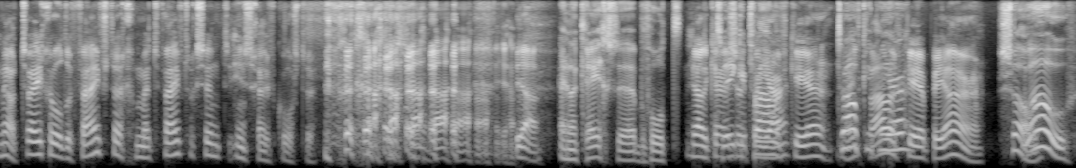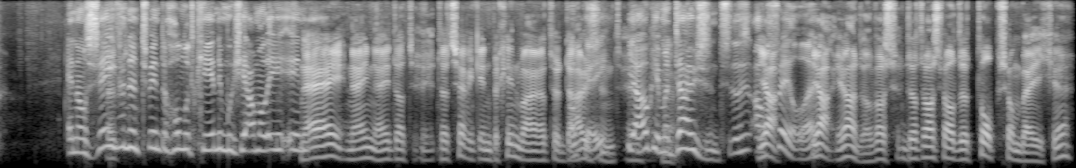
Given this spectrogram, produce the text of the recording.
nou, 2 gulden 50 met 50 cent inschrijfkosten. Ja. En dan kreeg ze bijvoorbeeld Ja, dan twee je keer per 12 jaar. keer, 12 nee, keer per jaar? keer per jaar. Zo. Wow. En dan 2700 keer, die moest je allemaal in... in... Nee, nee, nee, dat, dat zeg ik. In het begin waren het er duizend. Ja, oké, maar duizend. Dat is al ja, veel, hè? Ja, ja dat, was, dat was wel de top zo'n beetje.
